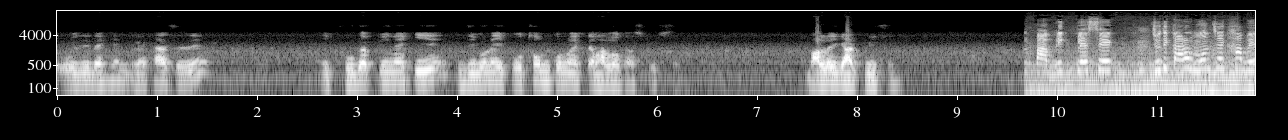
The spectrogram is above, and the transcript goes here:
ওই যে দেখেন, লেখা আছে যে, এই ফুড আপনি নাকি জীবনে এই প্রথম কোনো একটা ভালো কাজ করছে। ভালোই গাট নিছে পাবলিক প্লেসে যদি কারোর মন চায় খাবে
